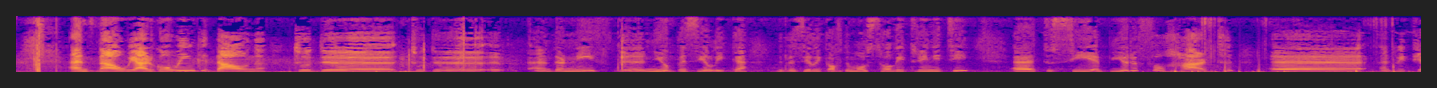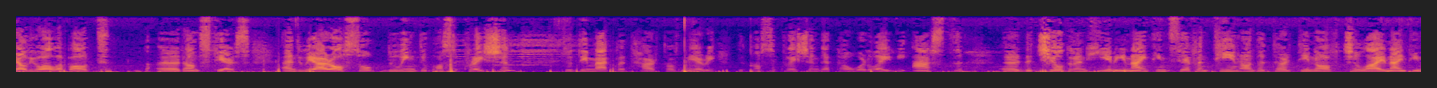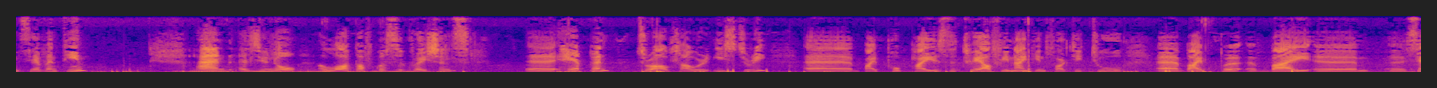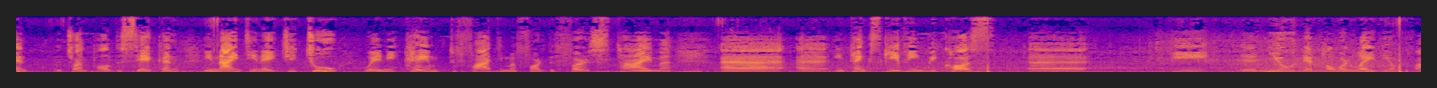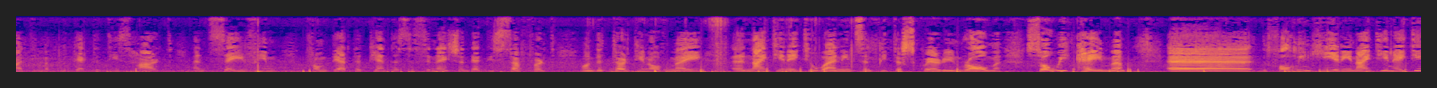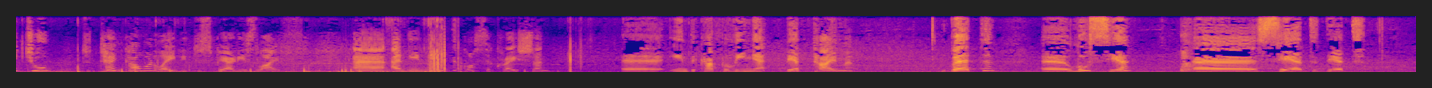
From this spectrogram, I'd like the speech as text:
And now we are going down to the to the underneath the new basilica, the Basilica of the Most Holy Trinity, uh, to see a beautiful heart, uh, and we tell you all about uh, downstairs. And we are also doing the consecration to the Immaculate Heart of Mary, the consecration that Our Lady asked uh, the children here in 1917, on the 13th of July 1917. And as you know, a lot of consecrations uh, happen throughout our history. Uh, by Pope Pius XII in 1942, uh, by, uh, by um, uh, St. John Paul II in 1982, when he came to Fatima for the first time uh, in Thanksgiving because he knew that Our Lady of Fatima protected his heart and saved him from that attempted assassination that he suffered on the 13th of May uh, 1981 in St. Peter's Square in Rome. So we came uh, the following year in 1982 to thank Our Lady to spare his life. Uh, and he did the consecration uh, in the Capelinha that time. But uh, Lucia uh, said that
